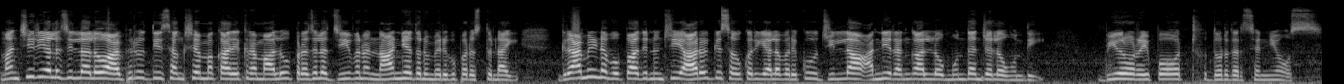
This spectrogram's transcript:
మంచిర్యాల జిల్లాలో అభివృద్ధి సంక్షేమ కార్యక్రమాలు ప్రజల జీవన నాణ్యతను మెరుగుపరుస్తున్నాయి. గ్రామీణ ఉపాధి నుంచి ఆరోగ్య సౌకర్యాల వరకు జిల్లా అన్ని రంగాల్లో ముందంజలో ఉంది. Bureau report Doordarshan news.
